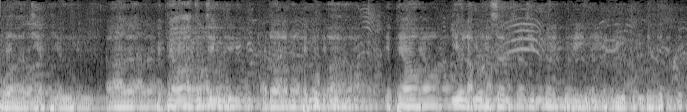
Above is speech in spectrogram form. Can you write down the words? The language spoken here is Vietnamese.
của chị Phụ à, tiếp theo chương trình à, đó là một tiết mục à, tiếp theo yêu lắm thì sơn xin mời quý vị các vị cùng thưởng thức.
